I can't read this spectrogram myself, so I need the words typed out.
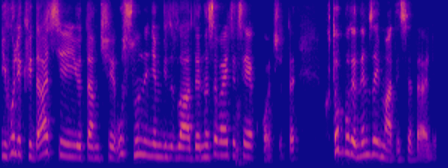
його ліквідацією там чи усуненням від влади? Називайте це як хочете. Хто буде ним займатися далі?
